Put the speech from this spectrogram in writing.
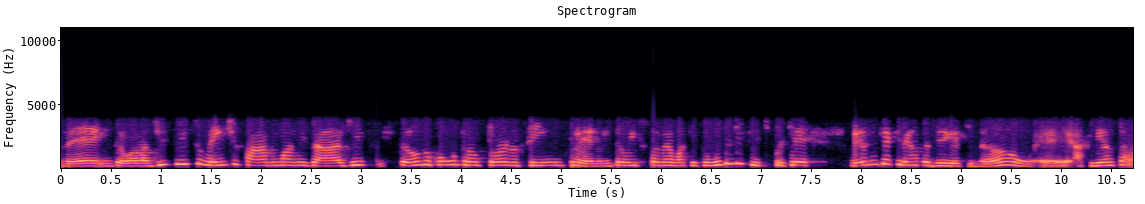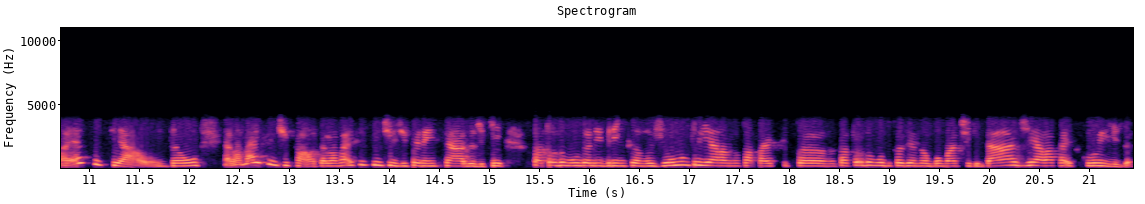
Né? Então ela dificilmente faz uma amizade estando com um transtorno assim pleno. Então isso também é uma questão muito difícil, porque mesmo que a criança diga que não, é, a criança ela é social, então ela vai sentir falta, ela vai se sentir diferenciada de que está todo mundo ali brincando junto e ela não está participando, está todo mundo fazendo alguma atividade e ela está excluída.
